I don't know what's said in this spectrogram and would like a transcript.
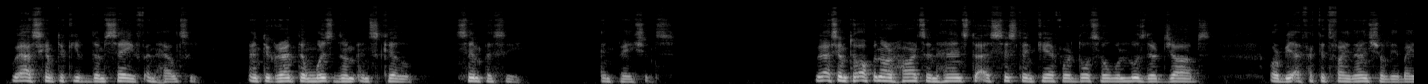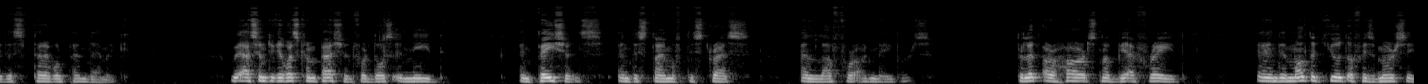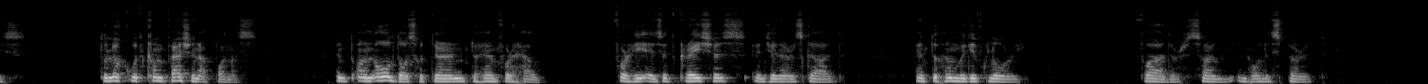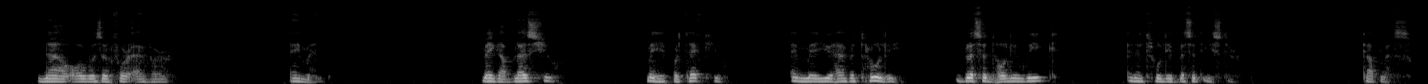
We ask Him to keep them safe and healthy and to grant them wisdom and skill, sympathy, and patience. We ask Him to open our hearts and hands to assist and care for those who will lose their jobs or be affected financially by this terrible pandemic. We ask Him to give us compassion for those in need and patience in this time of distress and love for our neighbors. To let our hearts not be afraid and in the multitude of His mercies, to look with compassion upon us and on all those who turn to Him for help. For He is a gracious and generous God, and to whom we give glory, Father, Son, and Holy Spirit, now, always, and forever. Amen. May God bless you. May He protect you. And may you have a truly blessed Holy Week and a truly blessed Easter. God bless.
